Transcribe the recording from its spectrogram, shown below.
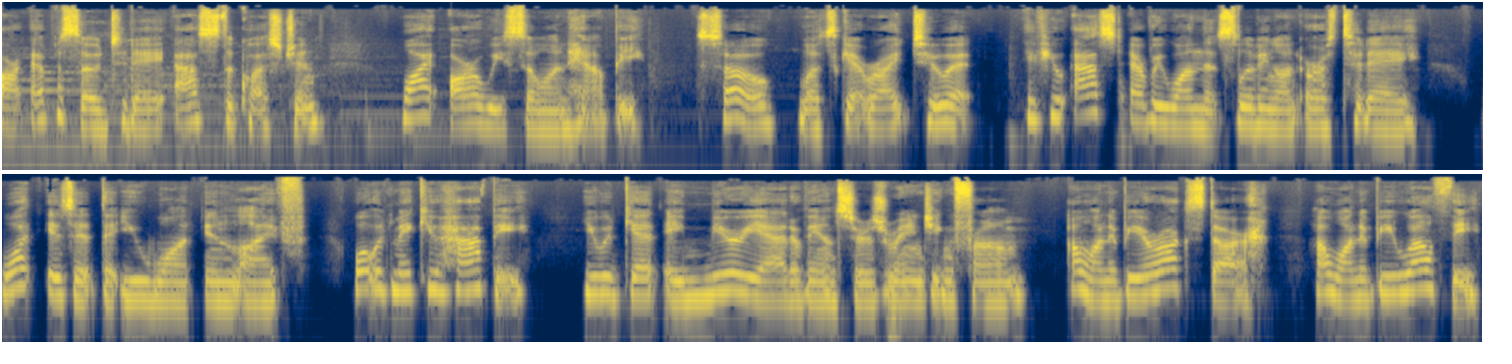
Our episode today asks the question why are we so unhappy? So, let's get right to it. If you asked everyone that's living on earth today, what is it that you want in life? What would make you happy? You would get a myriad of answers ranging from I want to be a rock star. I want to be wealthy.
